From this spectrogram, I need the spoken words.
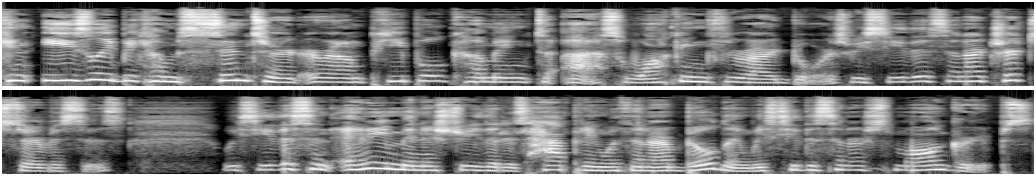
can easily become centered around people coming to us, walking through our doors. We see this in our church services. We see this in any ministry that is happening within our building. We see this in our small groups.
